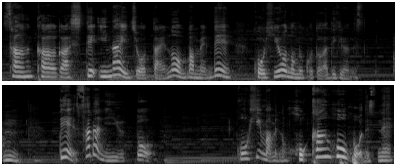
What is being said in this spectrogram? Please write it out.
酸化がしていない状態の豆でコーヒーを飲むことができるんです。うん、でさらに言うとコーヒー豆の保管方法ですね。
